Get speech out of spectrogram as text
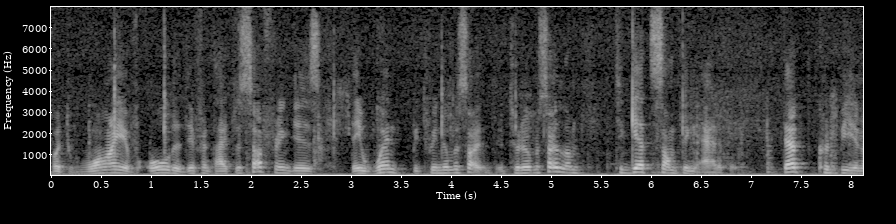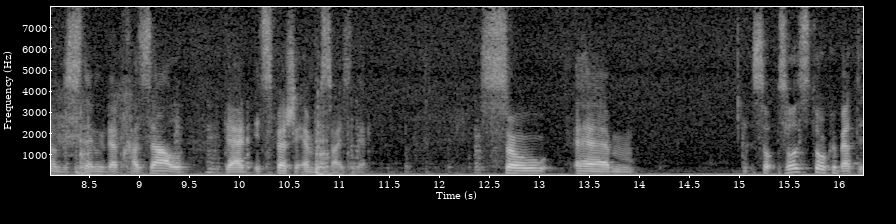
but why of all the different types of suffering is they went between the to the Messiah to get something out of it. That could be an understanding that Chazal that especially emphasizes that. So um, so, so let's talk about the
